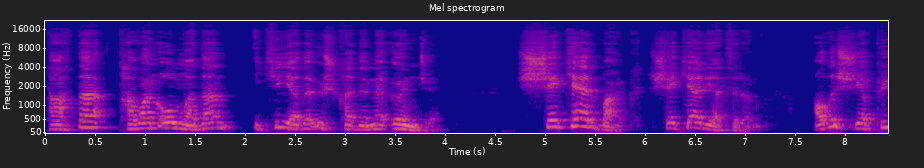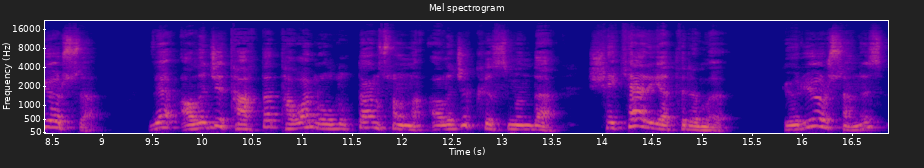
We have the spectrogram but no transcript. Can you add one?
tahta tavan olmadan iki ya da üç kademe önce şeker bank, şeker yatırım alış yapıyorsa ve alıcı tahta tavan olduktan sonra alıcı kısmında şeker yatırımı görüyorsanız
